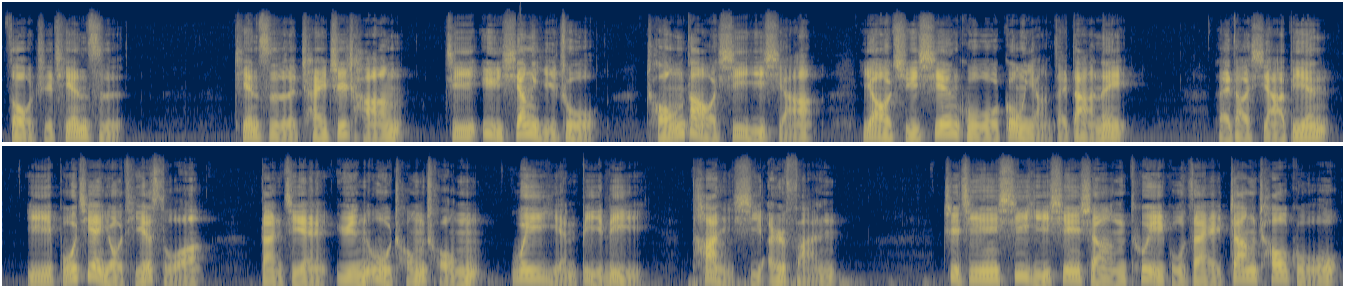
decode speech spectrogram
奏之天子。天子差之长积玉香一柱，重到西夷峡，要取仙骨供养在大内。来到峡边，已不见有铁锁，但见云雾重重，威严壁立，叹息而返。至今西夷先生退谷在张超谷，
